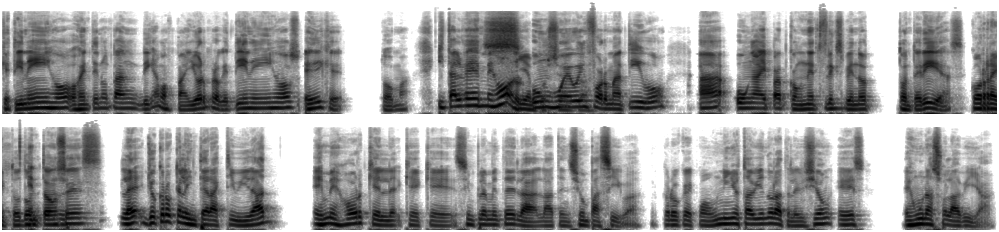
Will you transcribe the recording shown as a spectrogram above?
que tiene hijos o gente no tan, digamos, mayor, pero que tiene hijos, es de que toma. Y tal vez es mejor un 100%. juego informativo a un iPad con Netflix viendo tonterías. Correcto. Don- Entonces, la- yo creo que la interactividad es mejor que, el- que, que simplemente la, la atención pasiva. Creo que cuando un niño está viendo la televisión es, es una sola vía.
